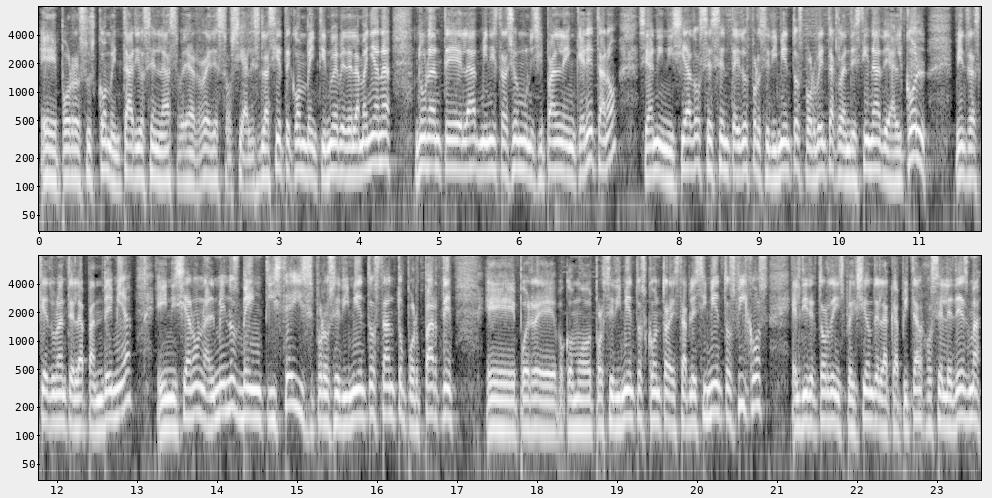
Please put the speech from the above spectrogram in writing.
eh, por sus comentarios en las eh, redes sociales. Las 7 con 29 de la mañana, durante la Administración Municipal en Querétaro se han iniciado 62 procedimientos por venta clandestina de alcohol, mientras que durante la pandemia iniciaron al menos 26 procedimientos, tanto por parte eh, pues, eh, como procedimientos contra establecimientos fijos. El director de inspección de la capital, José Ledesma,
